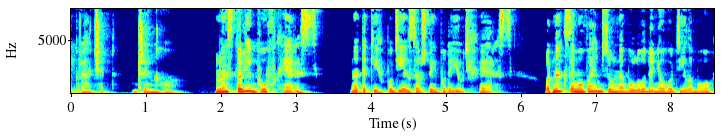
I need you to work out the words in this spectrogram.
Прачет, Джинго. На столі був Херес. На таких подіях завжди подають Херес. Однак Сему Ваймсу не було до нього діла, бо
